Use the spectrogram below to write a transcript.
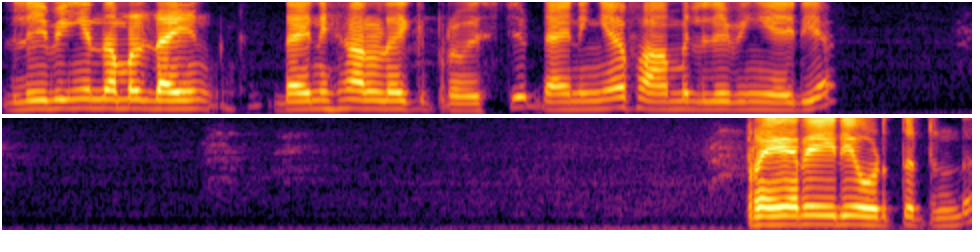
ലിവിങ് നമ്മൾ ഡൈൻ ഡൈനിങ് ഹാളിലേക്ക് പ്രവേശിച്ചു dining family living area prayer area കൊടുത്തിട്ടുണ്ട്.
